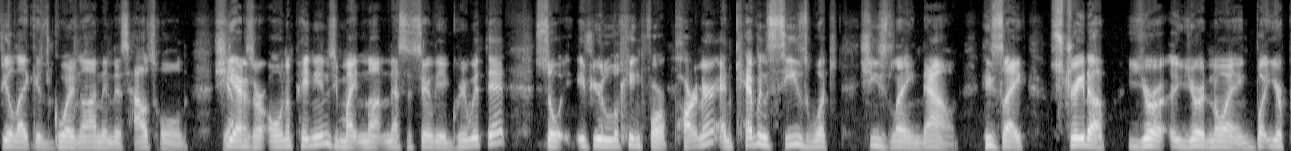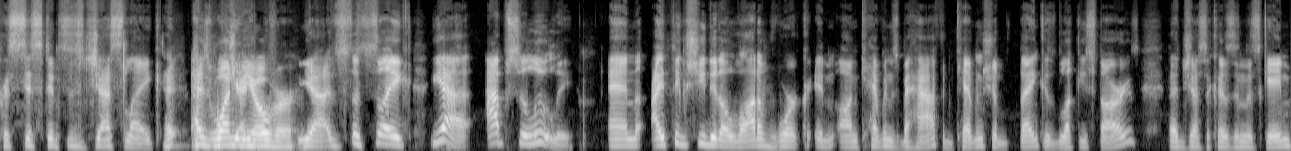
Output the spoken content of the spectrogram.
feel like is going on in this household. She Yeah. has her own opinions. You might not necessarily agree with it. So if you're looking for a partner and Kevin sees what she's laying down, he's like straight up, you're you're annoying, but your persistence is just like Has won me over. yeah, it's, it's like, yeah, absolutely. And I think she did a lot of work in on Kevin's behalf, and Kevin should thank his lucky stars that Jessica's in this game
